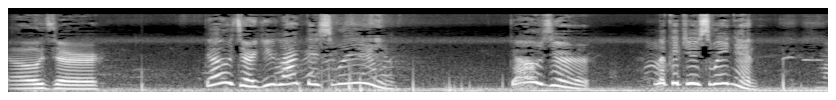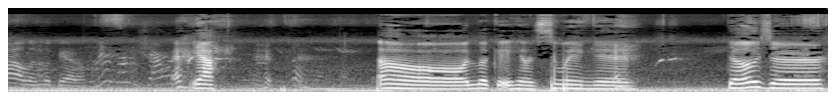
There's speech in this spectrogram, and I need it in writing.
Dozer. Dozer, you like this swing. Dozer, look at you swinging. Smile and look at him. Yeah. Oh, look at him swinging. Dozer.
